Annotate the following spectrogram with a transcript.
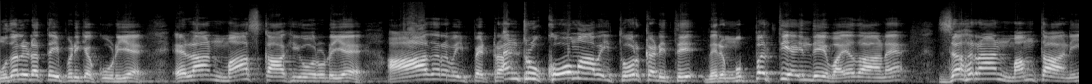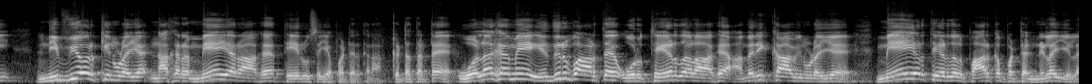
முதலிடத்தை பிடிக்கக்கூடிய எலான் மாஸ்க் ஆகியோருடைய ஆதரவை பெற்ற ஆண்ட்ரூ கோமாவை தோற்கடித்து வெறும் முப்பத்தி ஐந்தே வயதான ஜஹ்ரான் மம்தானி நியூயார்க்கினுடைய நகர மேயராக தேர்வு செய்யப்பட்டிருக்கிறார். கிட்டத்தட்ட உலகமே எதிர்பார்த்த ஒரு தேர்தலாக அமெரிக்காவினுடைய மேயர் தேர்தல் பார்க்கப்பட்ட நிலையில்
